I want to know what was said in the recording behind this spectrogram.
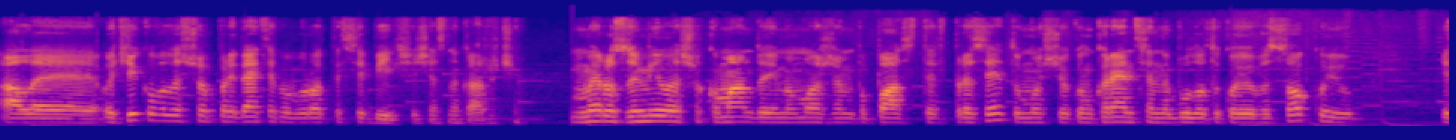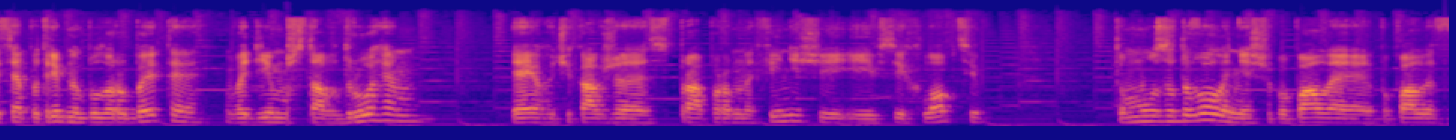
Але очікували, що прийдеться поборотися більше, чесно кажучи. Ми розуміли, що командою ми можемо попасти в призи, тому що конкуренція не була такою високою, і це потрібно було робити. Вадім став другим. Я його чекав вже з прапором на фініші і всіх хлопців. Тому задоволені, що попали, попали в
